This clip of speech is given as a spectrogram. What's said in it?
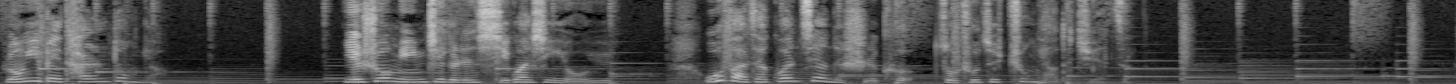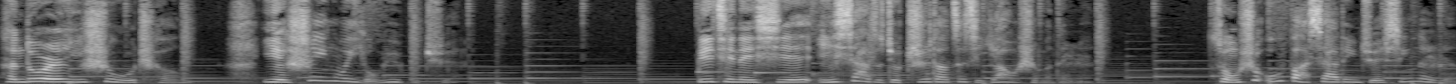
容易被他人动摇；也说明这个人习惯性犹豫，无法在关键的时刻做出最重要的抉择。很多人一事无成，也是因为犹豫不决。比起那些一下子就知道自己要什么的人，总是无法下定决心的人，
